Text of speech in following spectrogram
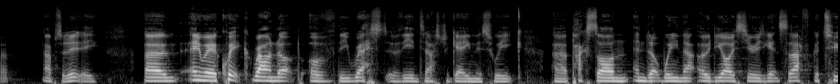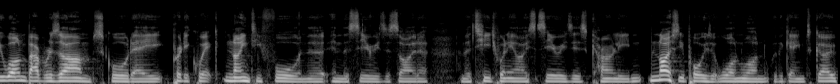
Uh, Absolutely. Um, anyway, a quick roundup of the rest of the international game this week. Uh, Pakistan ended up winning that ODI series against South Africa 2-1. Babar Azam scored a pretty quick 94 in the in the series decider, and the T20I series is currently nicely poised at 1-1 with a game to go.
